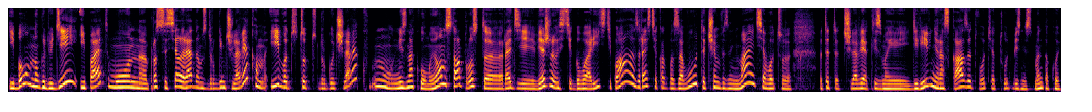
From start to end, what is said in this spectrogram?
И было много людей, и поэтому он э, просто сел рядом с другим человеком, и вот тот другой человек, ну, незнакомый, он стал просто ради вежливости говорить, типа, а, здрасте, как вас зовут, а чем вы занимаетесь? А вот, э, вот этот человек из моей деревни рассказывает, вот я тут бизнесмен такой.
